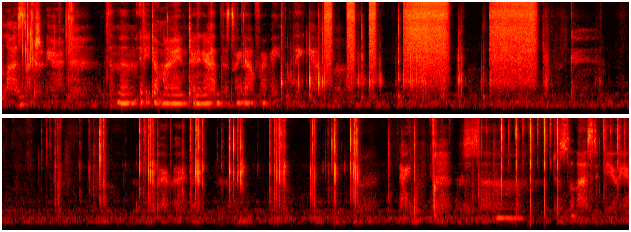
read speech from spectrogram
our last section here. And then, if you don't mind turning your head this way now for me. Thank you. Okay. Perfect. Alright. So, just the last few here.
